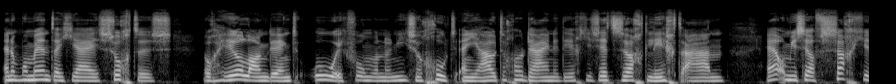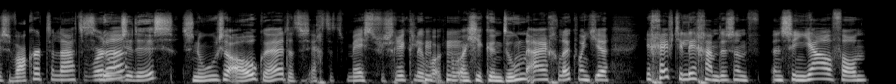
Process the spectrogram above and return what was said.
En op het moment dat jij ochtends nog heel lang denkt: oeh, ik voel me nog niet zo goed, en je houdt de gordijnen dicht, je zet zacht licht aan, hè, om jezelf zachtjes wakker te laten worden. Snoezen dus. Snoezen ook, hè? dat is echt het meest verschrikkelijke wat, wat je kunt doen eigenlijk. Want je, je geeft je lichaam dus een, een signaal van.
